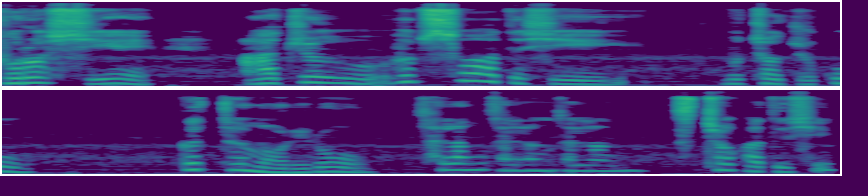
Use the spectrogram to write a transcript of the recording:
브러쉬에 아주 흡수하듯이 묻혀주고 끄트머리로 살랑살랑살랑 스쳐가듯이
